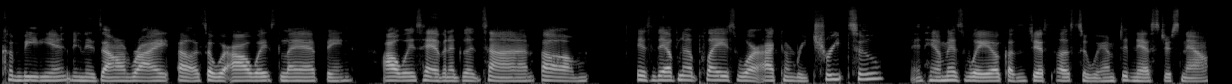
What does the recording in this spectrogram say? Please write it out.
comedian in his own right. Uh, so we're always laughing, always having a good time. Um, it's definitely a place where I can retreat to, and him as well, because it's just us two. We're empty nesters now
